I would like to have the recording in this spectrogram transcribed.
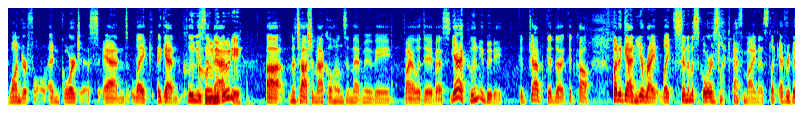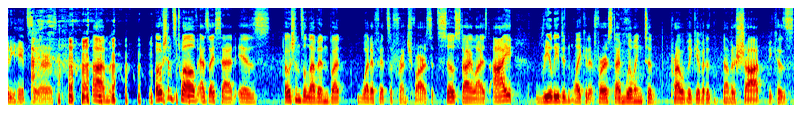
wonderful and gorgeous, and like again, Clooney's in Clooney that. booty. Uh, Natascha McElhone's in that movie. Viola Davis. Yeah, Clooney booty. Good job. Good uh, good call. But again, you're right. Like cinema score is like F minus. Like everybody hates Solaris. um, Ocean's Twelve, as I said, is Ocean's Eleven. But what if it's a French farce? It's so stylized. I really didn't like it at first. I'm willing to probably give it another shot because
